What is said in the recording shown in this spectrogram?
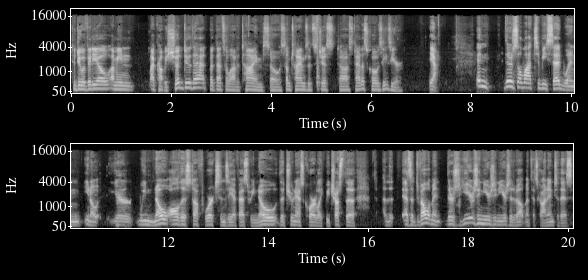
to do a video? I mean, I probably should do that, but that's a lot of time. So sometimes it's just uh, status quo is easier. Yeah, and there's a lot to be said when you know you're we know all this stuff works in ZFS. We know the TrueNAS core, like we trust the as a development, there's years and years and years of development that's gone into this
